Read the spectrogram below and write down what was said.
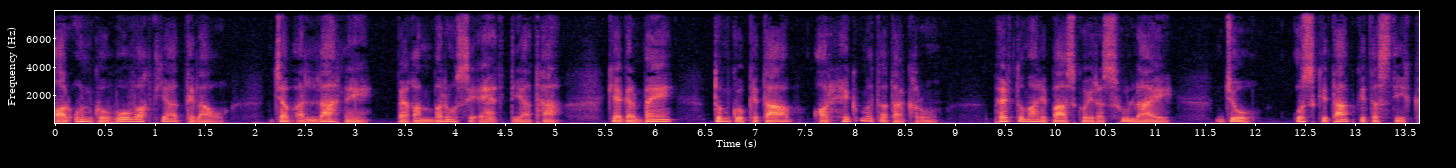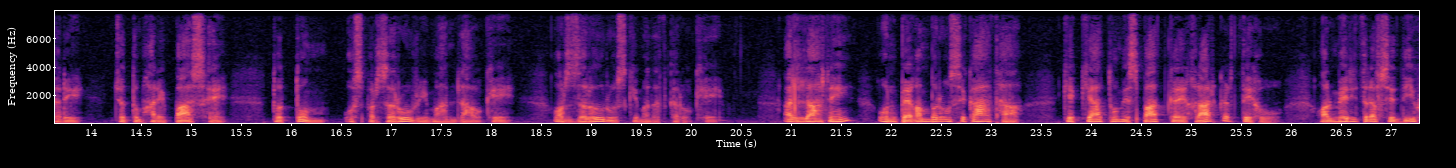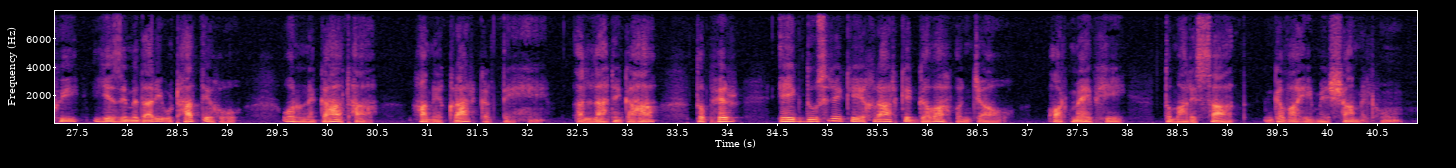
اور ان کو وہ وقت یاد دلاؤ جب اللہ نے پیغمبروں سے عہد دیا تھا کہ اگر میں تم کو کتاب اور حکمت عطا کروں، پھر تمہارے پاس کوئی رسول آئے جو اس کتاب کی تصدیق کرے جو تمہارے پاس ہے، تو تم اس پر ضرور ایمان لاؤ گے اور ضرور اس کی مدد کرو گے اللہ نے ان پیغمبروں سے کہا تھا کہ کیا تم اس بات کا اقرار کرتے ہو اور میری طرف سے دی ہوئی یہ ذمہ داری اٹھاتے ہو؟ انہوں نے کہا تھا، ہم اقرار کرتے ہیں۔ اللہ نے کہا، تو پھر ایک دوسرے کے اقرار کے گواہ بن جاؤ اور میں بھی تمہارے ساتھ گواہی میں شامل ہوں۔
